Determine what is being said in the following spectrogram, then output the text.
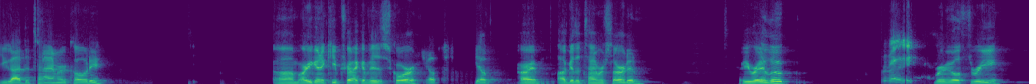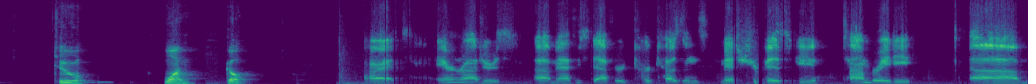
You got the timer, Cody? Um, are you going to keep track of his score? Yep. Yep. All right, I'll get the timer started. Are you ready, Luke? Ready. We're gonna go three, two, one, go. All right. Aaron Rodgers, uh, Matthew Stafford, Kirk Cousins, Mitch Trubisky, Tom Brady, um,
